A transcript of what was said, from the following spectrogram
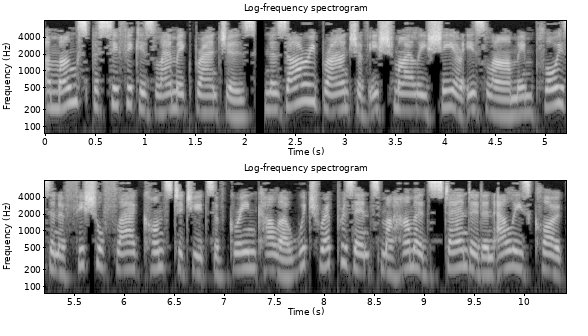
Among specific Islamic branches, Nizari branch of Ismaili Shia Islam employs an official flag constitutes of green color which represents Muhammad's standard and Ali's cloak,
